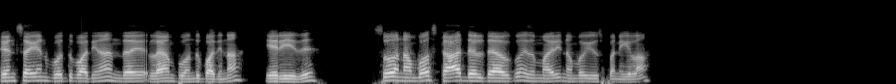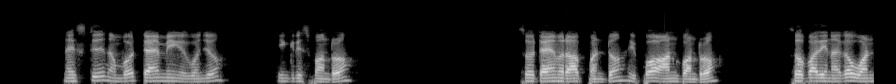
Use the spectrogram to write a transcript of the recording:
டென் செகண்ட் பொறுத்து பார்த்தீங்கன்னா இந்த லேம்ப் வந்து பார்த்தீங்கன்னா எரியுது. ஸோ நம்ம ஸ்டார் டெல்டாவுக்கும் இது மாதிரி நம்ம யூஸ் பண்ணிக்கலாம். நெக்ஸ்ட்டு நம்ம டைமிங்கை கொஞ்சம் இன்க்ரீஸ் பண்ணுறோம் ஸோ டைமர் ஆஃப் பண்ணிட்டோம். இப்போ ஆன் பண்ணுறோம் ஸோ பார்த்தீங்கன்னாக்கா ஒன்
